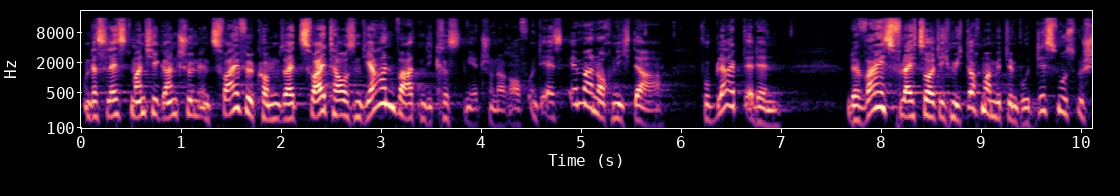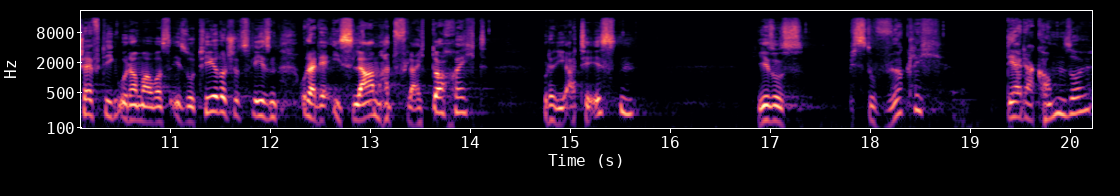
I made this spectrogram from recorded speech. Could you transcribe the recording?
und das lässt manche ganz schön in Zweifel kommen. Seit 2000 Jahren warten die Christen jetzt schon darauf und er ist immer noch nicht da. Wo bleibt er denn? Und er weiß, vielleicht sollte ich mich doch mal mit dem Buddhismus beschäftigen oder mal was Esoterisches lesen oder der Islam hat vielleicht doch recht oder die Atheisten. Jesus, bist du wirklich der, der kommen soll?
